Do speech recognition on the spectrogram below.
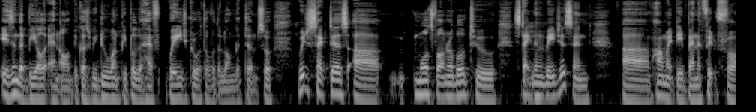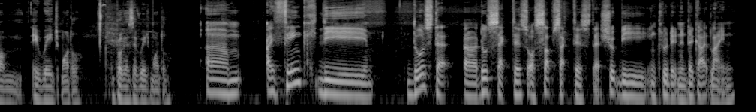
isn't the be all and all because we do want people to have wage growth over the longer term. So, which sectors are most vulnerable to stagnant wages, and uh, how might they benefit from a wage model, a progressive wage model? Um, I think the those that uh, those sectors or subsectors that should be included in the guideline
